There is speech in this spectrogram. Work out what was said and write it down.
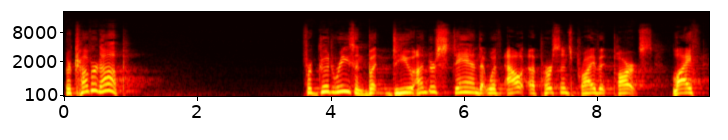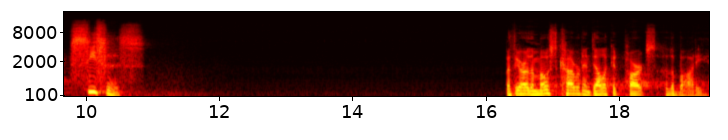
They're covered up for good reason. But do you understand that without a person's private parts, life ceases? But they are the most covered and delicate parts of the body.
